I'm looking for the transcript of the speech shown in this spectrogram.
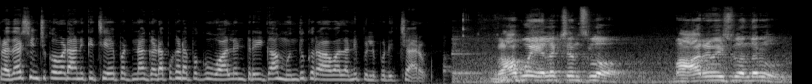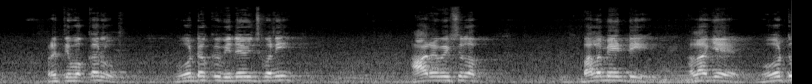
ప్రదర్శించుకోవడానికి చేపట్టిన గడప గడపకు వాలంటరీగా ముందుకు రావాలని పిలుపునిచ్చారు. రాబోయే ఎలక్షన్స్లో మా ఆరవేశులందరూ ప్రతి ఒక్కరూ ఓటుకు వినియోగించుకొని ఆరవేశుల బలమేంటి? అలాగే ఓటు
